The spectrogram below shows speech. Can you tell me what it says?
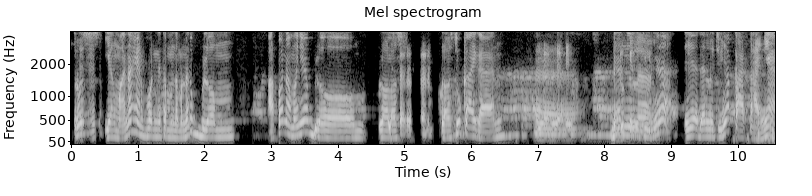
terus yang mana handphonenya teman-temannya tuh belum apa namanya belum lolos lolos cukai kan Iya, iya, iya. dan Tunjukin lah. lucunya iya dan lucunya katanya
